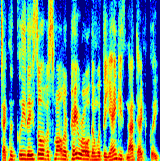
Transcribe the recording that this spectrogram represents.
technically they still have a smaller payroll than what the Yankees, not technically,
